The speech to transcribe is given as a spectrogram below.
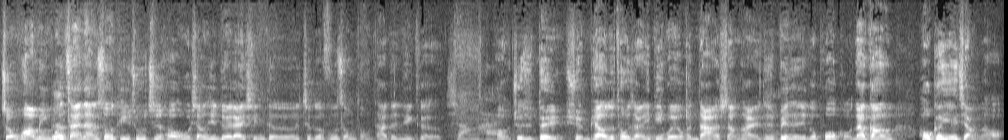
中华民国灾难所提出之后，我相信对赖清德这个副总统他的那个伤害哦、就是对选票的拓展一定会有很大的伤害，就是变成一个破口。那刚刚侯哥也讲了哈，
